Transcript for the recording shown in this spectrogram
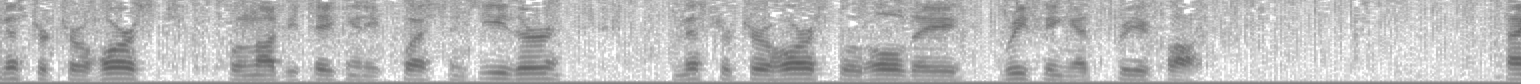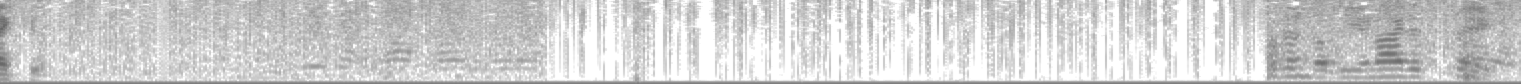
Mr. Terhorst will not be taking any questions either. Mr. Terhorst will hold a briefing at 3 o'clock. Thank you. President of the United States.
